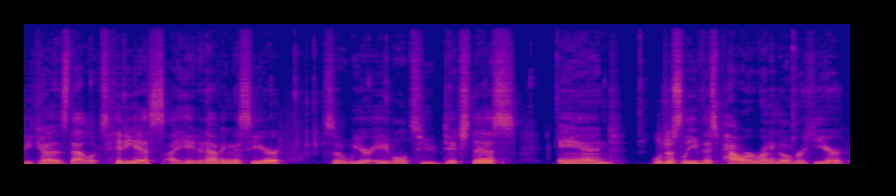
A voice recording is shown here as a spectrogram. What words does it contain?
because that looks hideous. I hated having this here. So we are able to ditch this and We'll just leave this power running over here.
